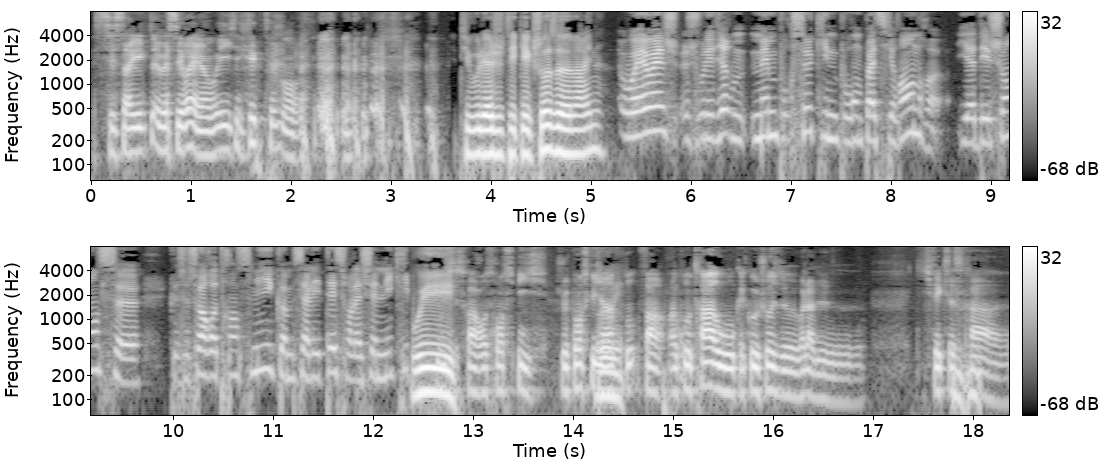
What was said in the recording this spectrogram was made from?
C'est ça, bah, c'est vrai, hein, oui, exactement. tu voulais ajouter quelque chose, euh, Marine? Ouais, ouais, je, voulais dire, même pour ceux qui ne pourront pas s'y rendre, il y a des chances euh, que ce soit retransmis comme ça l'était sur la chaîne L'équipe. Oui. Ce sera retransmis. Je pense qu'il y a un, enfin, un contrat ou quelque chose de, voilà, de, qui fait que ça mhm. sera euh,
